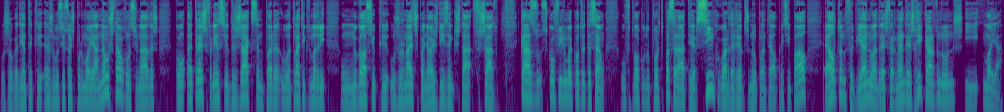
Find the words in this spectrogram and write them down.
O jogo adianta que as negociações por Moyá não estão relacionadas com a transferência de Jackson para o Atlético de Madrid, um negócio que os jornais espanhóis dizem que está fechado. Caso se confirme a contratação, o Futebol Clube do Porto passará a ter cinco guarda-redes no plantel principal: Elton, Fabiano, Andrés Fernandes, Ricardo Nunes e Moya.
